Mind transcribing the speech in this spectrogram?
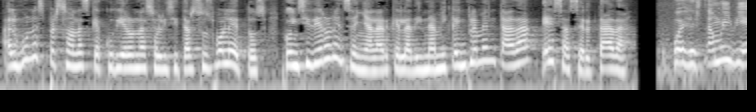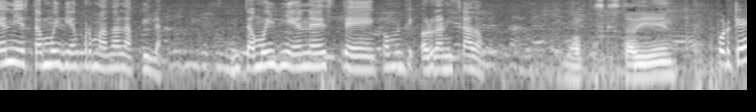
Algunas personas que acudieron a solicitar sus boletos coincidieron en señalar que la dinámica implementada es acertada. Pues está muy bien y está muy bien formada la fila. Está muy bien este, ¿cómo organizado. No, pues que está bien. ¿Por qué?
